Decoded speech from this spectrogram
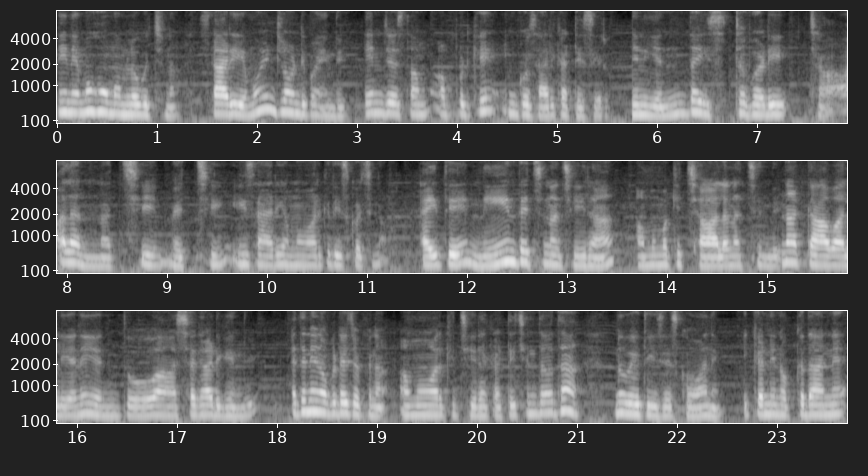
నేనేమో హోమంలోకి వచ్చిన. శారీ ఏమో ఇంట్లో ఉండిపోయింది. ఏం చేస్తాం? అప్పటికే ఇంకో శారీ కట్టేశారు. నేను ఎంత ఇష్టపడి చాలా నచ్చి మెచ్చి ఈ శారీ అమ్మవారికి తీసుకొచ్చిన. అయితే నేను తెచ్చిన చీర అమ్మమ్మకి చాలా నచ్చింది. నాకు కావాలి అని ఎంతో ఆశగా అడిగింది. అయితే నేను ఒకటే చెప్పిన అమ్మవారికి చీర కట్టించిన తర్వాత నువ్వే తీసేసుకో అని. ఇక్కడ నేను ఒక్కదాన్నే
